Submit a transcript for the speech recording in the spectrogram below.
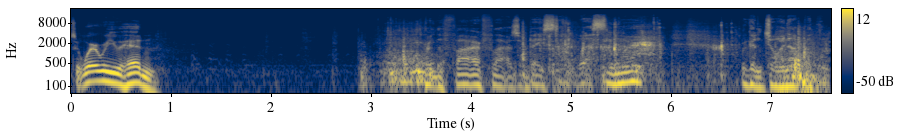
So where were you heading? Heard the Fireflies are based out west somewhere. We're gonna join up with them.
